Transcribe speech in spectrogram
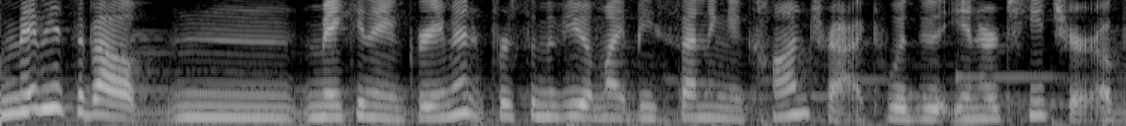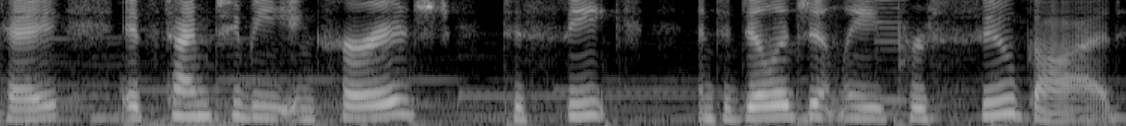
maybe it's about mm, making an agreement. For some of you it might be signing a contract with the inner teacher okay? It's time to be encouraged to seek and to diligently pursue God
